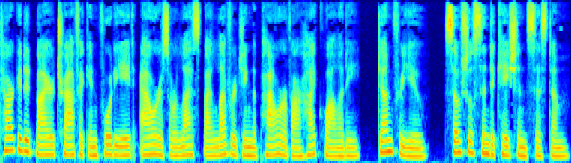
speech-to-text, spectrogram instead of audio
targeted buyer traffic in 48 hours or less by leveraging the power of our high quality, done for you, social syndication system.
